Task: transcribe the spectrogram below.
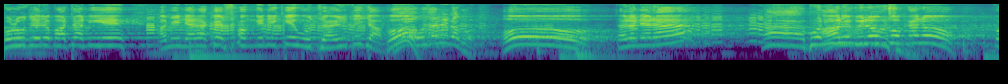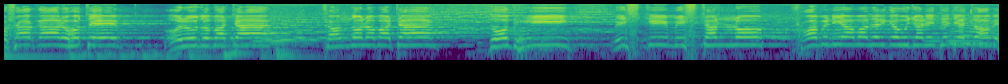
হলুদের বাটা নিয়ে আমি নেড়াকে সঙ্গে নিয়ে উজ্জয়িনীতে যাব ও জানি না গো ও তাহলে নেড়া আর বিলম্ব কেন? পোশাকার হতে হলুদ বাটা চন্দন বাটা দধি মিষ্টি মিষ্টান্ন সব নিয়ে আমাদেরকে উজানিতে যেতে হবে।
